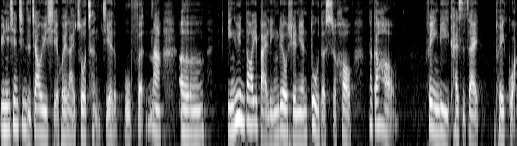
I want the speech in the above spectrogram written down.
云林县亲子教育协会来做承接的部分。那呃。营运到一百零六学年度的时候，那刚好非盈利开始在推广，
